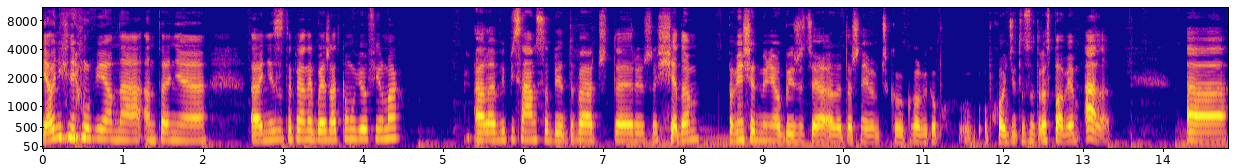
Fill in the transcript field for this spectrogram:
Ja o nich nie mówiłam na antenie e, niezastąpionych, bo ja rzadko mówię o filmach, ale wypisałam sobie 2, 4, 6, 7. Pewnie 7 nie obejrzycie, ale też nie wiem, czy kogokolwiek obchodzi to, co teraz powiem, ale uh,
